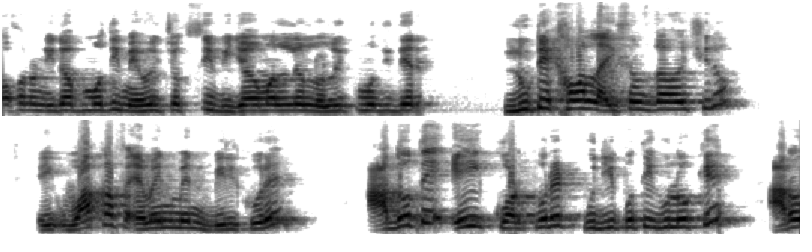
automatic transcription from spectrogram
কখনো নীরব মোদী, মেহুল চোকসি বিজয় মাল্য ললিত মোদীদের লুটে খাওয়ার লাইসেন্স দেওয়া হয়েছিল। এই ওয়াক অফ অ্যামেন্ডমেন্ট বিল করে আদতে এই কর্পোরেট পুঁজিপতিগুলোকে আরও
